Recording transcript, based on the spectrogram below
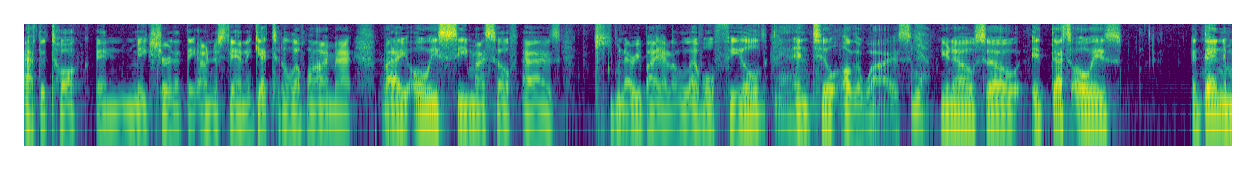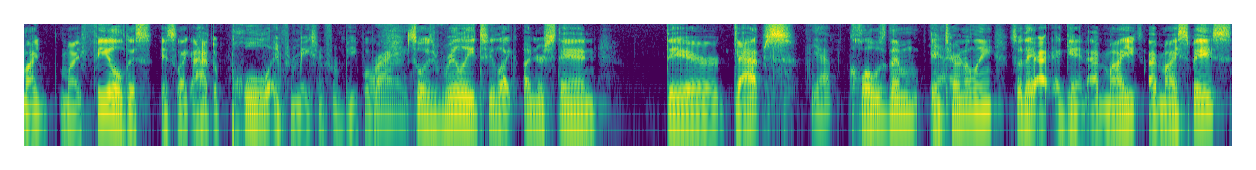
I have to talk and make sure that they understand and get to the level I'm at but I always see myself as keeping everybody at a level field Yeah. until otherwise Yeah. you know so it that's always and then in my my field is it's like I have to pull information from people. Right. So it's really to like understand their gaps, Yeah. close them Yeah. internally, so they again at my at my space,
